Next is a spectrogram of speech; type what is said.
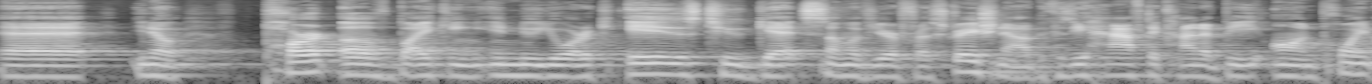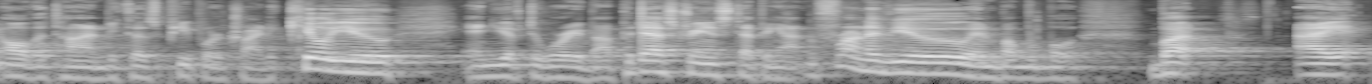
uh, you know, part of biking in New York is to get some of your frustration out because you have to kind of be on point all the time because people are trying to kill you and you have to worry about pedestrians stepping out in front of you and blah blah blah. But I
